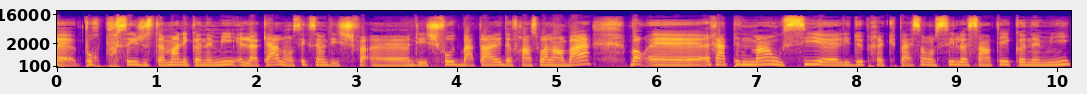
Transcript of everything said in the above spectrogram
euh, pour pousser justement l'économie locale. On sait que c'est un des chevaux, euh, un des chevaux de bataille de François Lambert. Bon, euh, rapidement aussi les deux préoccupations, on le sait, la santé, économie.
